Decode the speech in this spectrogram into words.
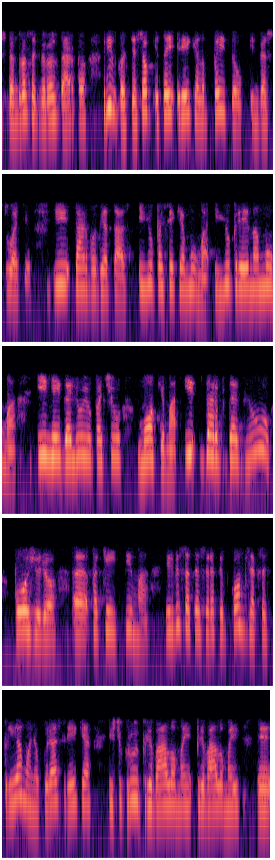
iš bendros tos atviros darbo rinkos. Tiesiog į tai reikia labai daug investuoti į darbo vietas, į jų pasiekiamumą, į jų prieinamumą, į neįgaliųjų pačių mokymą, į darbdavių požiūrio pakeitimą. Ir visa tas yra kaip kompleksas priemonių, kurias reikia iš tikrųjų privalomai, privalomai e,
